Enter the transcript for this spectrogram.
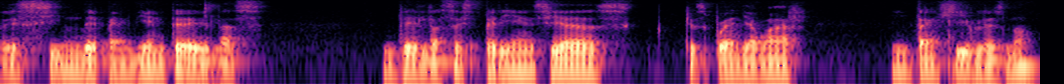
es independiente de las, de las experiencias que se pueden llamar intangibles, ¿no?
